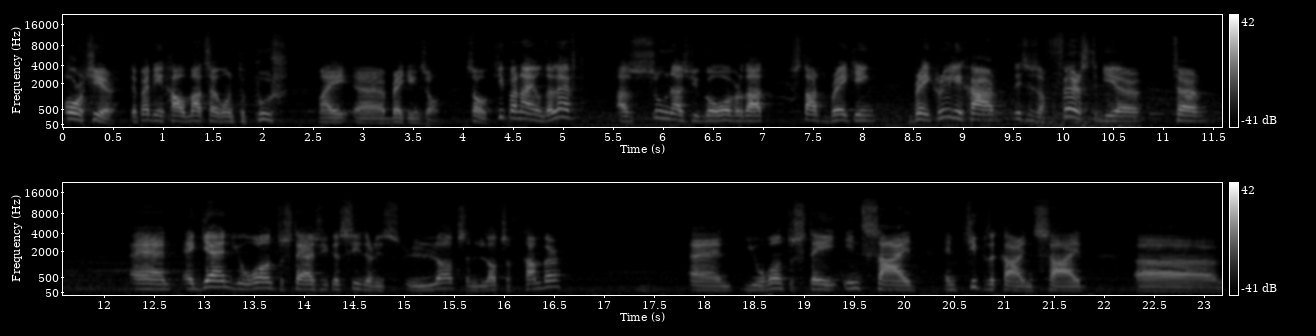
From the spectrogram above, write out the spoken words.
or here, depending how much I want to push my uh, braking zone. So keep an eye on the left. As soon as you go over that, start braking. Brake really hard. This is a first gear turn. And again, you want to stay, as you can see, there is lots and lots of camber. And you want to stay inside and keep the car inside um,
